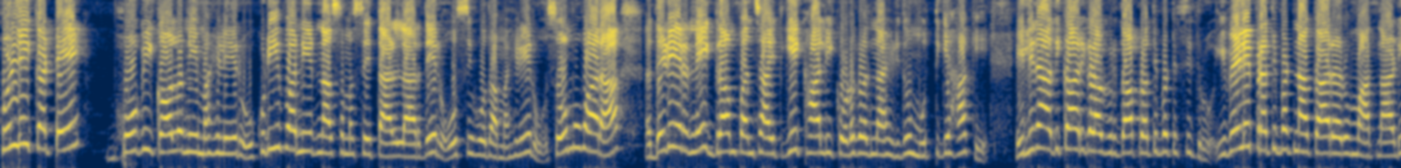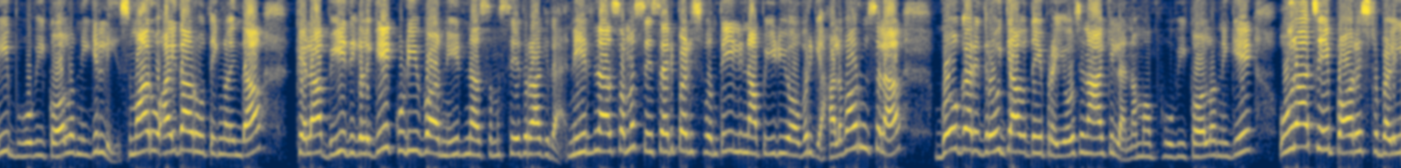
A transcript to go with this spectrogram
ಹುಳ್ಳಿಕಟ್ಟೆ ಭೋವಿ ಕಾಲೋನಿ ಮಹಿಳೆಯರು ಕುಡಿಯುವ ನೀರಿನ ಸಮಸ್ಯೆ ತಾಳಲಾರದೆ ರೋಸಿ ಹೋದ ಮಹಿಳೆಯರು ಸೋಮವಾರ ದಿಢೀರನೆ ಗ್ರಾಮ ಪಂಚಾಯತ್ಗೆ ಖಾಲಿ ಕೊಡಗಳನ್ನು ಹಿಡಿದು ಮುತ್ತಿಗೆ ಹಾಕಿ ಇಲ್ಲಿನ ಅಧಿಕಾರಿಗಳ ವಿರುದ್ಧ ಪ್ರತಿಭಟಿಸಿದ್ರು. ಈ ವೇಳೆ ಪ್ರತಿಭಟನಾಕಾರರು ಮಾತನಾಡಿ ಭೋವಿ ಕಾಲೋನಿಯಲ್ಲಿ ಸುಮಾರು ಐದಾರು ತಿಂಗಳಿಂದ ಕೆಲ ಬೀದಿಗಳಿಗೆ ಕುಡಿಯುವ ನೀರಿನ ಸಮಸ್ಯೆ ಎದುರಾಗಿದೆ. ನೀರಿನ ಸಮಸ್ಯೆ ಸರಿಪಡಿಸುವಂತೆ ಇಲ್ಲಿನ ಪಿಡಿಒ ಅವರಿಗೆ ಹಲವಾರು ಸಲ ಗೋಗರಿದ್ರು. ಯಾವುದೇ ಪ್ರಯೋಜನ ಆಗಿಲ್ಲ. ನಮ್ಮ ಭೂವಿ ಕಾಲೋನಿಗೆ ಊರಾಚೆ ಫಾರೆಸ್ಟ್ ಬಳಿ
